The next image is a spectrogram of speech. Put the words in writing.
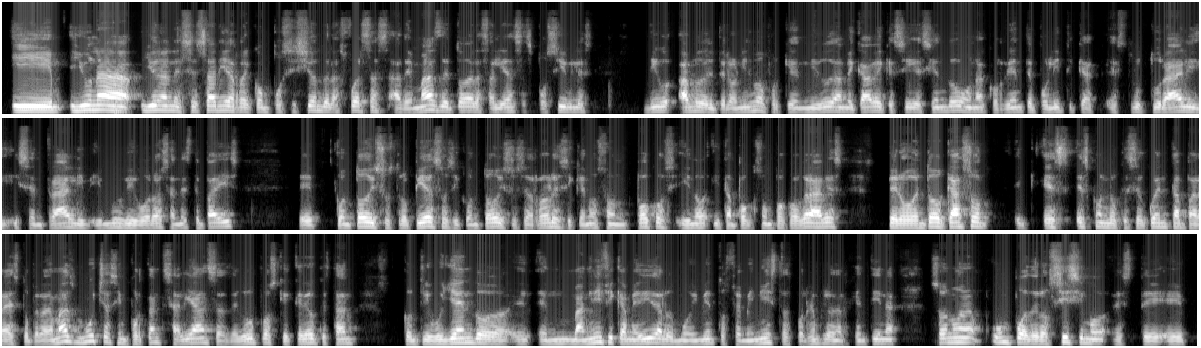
Y una necesaria recomposición de las fuerzas, además de todas las alianzas posibles digo, hablo del peronismo porque ni duda me cabe que sigue siendo una corriente política estructural y, y central y, y, muy vigorosa en este país, eh, con todo y sus tropiezos y con todo y sus errores y que no son pocos y, no, y tampoco son poco graves, pero en todo caso es, es con lo que se cuenta para esto. Pero además muchas importantes alianzas de grupos que creo que están contribuyendo en, en, magnífica medida a los movimientos feministas, por ejemplo, en Argentina, son una, un poderosísimo este, eh,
